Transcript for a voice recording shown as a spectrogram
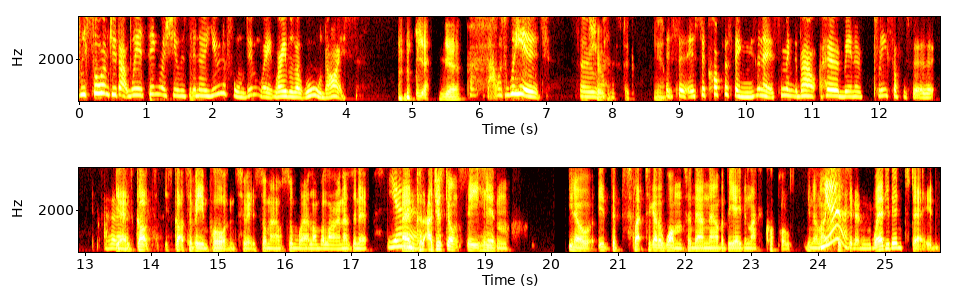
we saw him do that weird thing when she was in her uniform, didn't we? Where he was like, "Oh, nice." yeah, yeah. That was weird. So Chauvinistic. it's the it's the copper thing, isn't it? It's something about her being a police officer that. Yeah, know. it's got it's got to be important to it somehow, somewhere along the line, hasn't it? Yeah. Because I just don't see him. You know, it, they've slept together once, and then now they're behaving like a couple. You know, like Yeah. kissing and where have you been today? And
